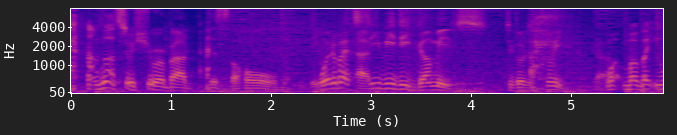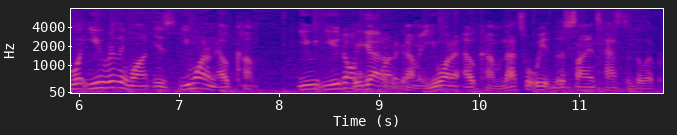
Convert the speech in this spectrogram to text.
I'm not so sure about this. The whole. What about Uh, CBD gummies to go to sleep? Well, but, but what you really want is you want an outcome. You you don't We got want it. a gummy. You want an outcome. That's what we the science has to deliver.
